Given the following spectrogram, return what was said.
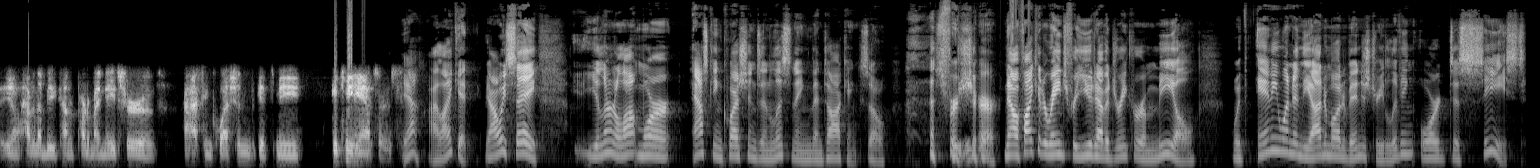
you know having that be kind of part of my nature of asking questions gets me gets me answers. Yeah, I like it. I always say you learn a lot more asking questions and listening than talking. So that's for mm-hmm. sure. Now, if I could arrange for you to have a drink or a meal with anyone in the automotive industry, living or deceased,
